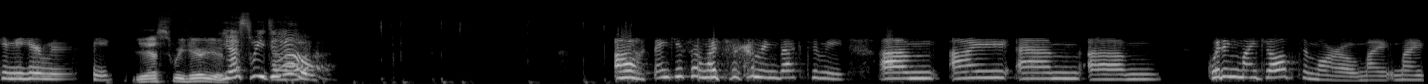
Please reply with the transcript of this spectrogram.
Can you hear me? Yes, we hear you. Yes, we do. Oh, thank you so much for coming back to me. Um, I am um, quitting my job tomorrow, my my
